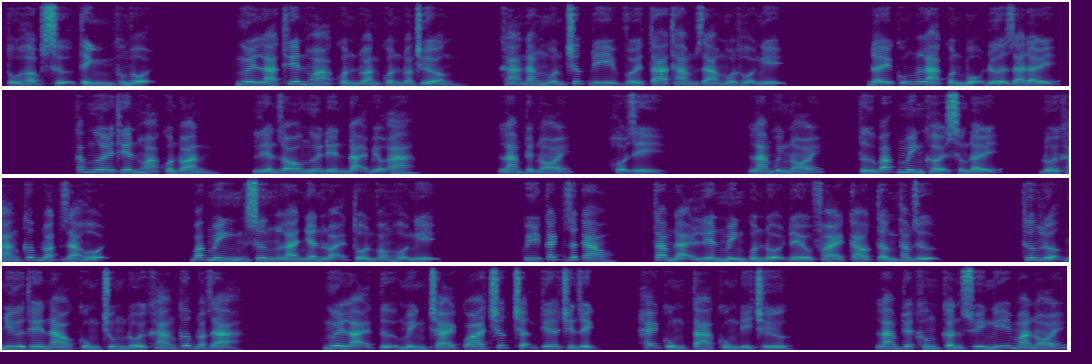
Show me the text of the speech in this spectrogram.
tụ hợp sự tình không đội. Ngươi là thiên hỏa quân đoàn quân đoàn trưởng, khả năng muốn trước đi với ta tham gia một hội nghị. Đây cũng là quân bộ đưa ra đấy. Các ngươi thiên hỏa quân đoàn, liền do ngươi đến đại biểu a. Lam tuyệt nói, hội gì? Lam quynh nói, từ bắc minh khởi xướng đấy đối kháng cấp đoạt giả hội. Bắc minh xưng là nhân loại tồn vong hội nghị. Quy cách rất cao, tam đại liên minh quân đội đều phái cao tầng tham dự. Thương lượng như thế nào cùng chung đối kháng cướp đoạt giả? Ngươi lại tự mình trải qua trước trận kia chiến dịch, hãy cùng ta cùng đi chứ? Lam tuyệt không cần suy nghĩ mà nói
